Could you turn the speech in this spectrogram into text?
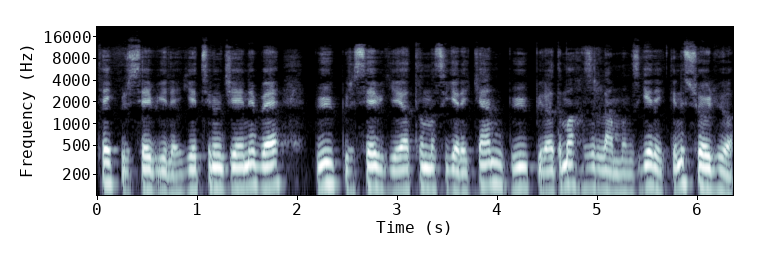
tek bir sevgiyle yetinileceğini ve büyük bir sevgiye atılması gereken büyük bir adıma hazırlanmanız gerektiğini söylüyor.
